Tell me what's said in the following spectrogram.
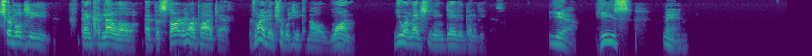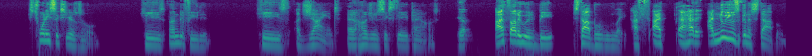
Triple G and Canelo at the start of our podcast, which might have been Triple G Canelo one, you were mentioning David Benavidez. yeah, he's man. He's 26 years old. He's undefeated. He's a giant at 168 pounds. Yep. I thought he would beat stop Boo Boo late. I, I, I had it. I knew he was going to stop him.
